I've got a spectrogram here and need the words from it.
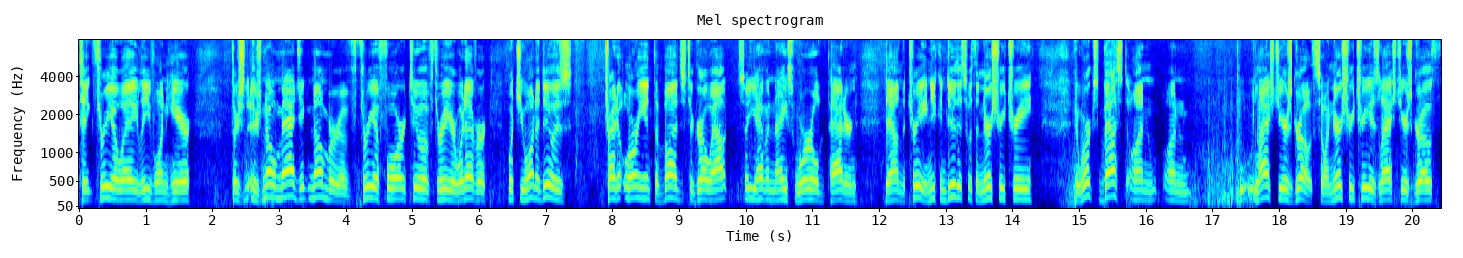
take three away, leave one here. There's, there's no magic number of three of four, two of three, or whatever. What you want to do is try to orient the buds to grow out so you have a nice whorled pattern down the tree. And you can do this with a nursery tree. It works best on, on last year's growth. So a nursery tree is last year's growth.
